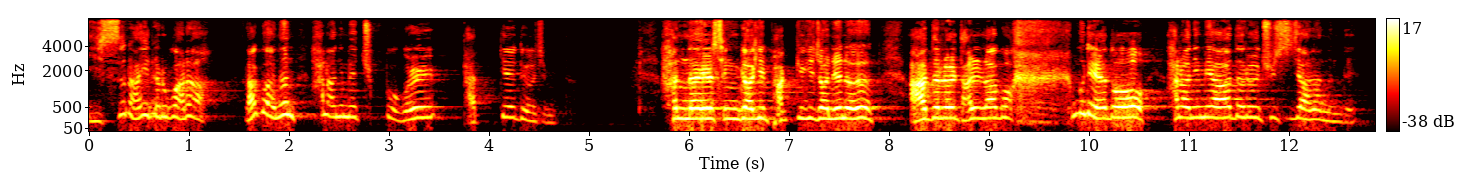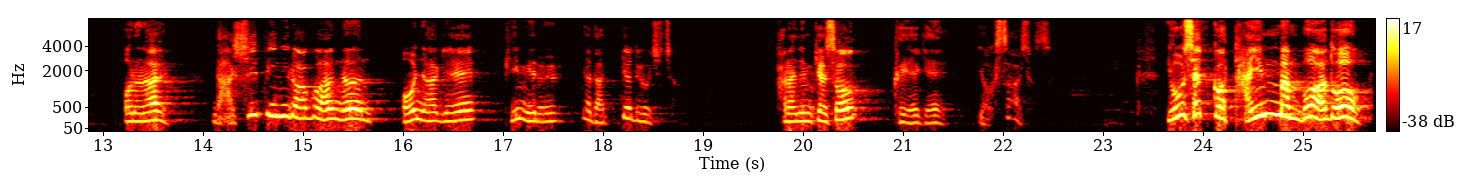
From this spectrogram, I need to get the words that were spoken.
이스라엘이라고 하라 라고 하는 하나님의 축복을 받게 되어집니다. 한나의 생각이 바뀌기 전에는 아들을 달라고 아무리 해도 하나님의 아들을 주시지 않았는데 어느 날 나시빈이라고 하는 언약의 비밀을 깨닫게 되어지죠. 하나님께서 그에게 역사하셨어요. 요셉과 다인만 보아도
